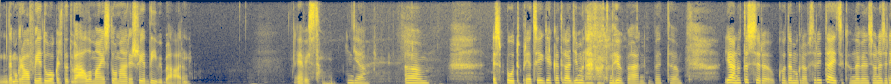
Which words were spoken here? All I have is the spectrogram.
demogrāfa viedokļa, tad vēlamais tomēr ir šie divi bērni. Evis. Jā. Um, es būtu priecīga, ja katrā ģimenē būtu divi bērni, bet um, Jā, nu tas ir, ko demogrāfs arī teica, ka neviens jau nezina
